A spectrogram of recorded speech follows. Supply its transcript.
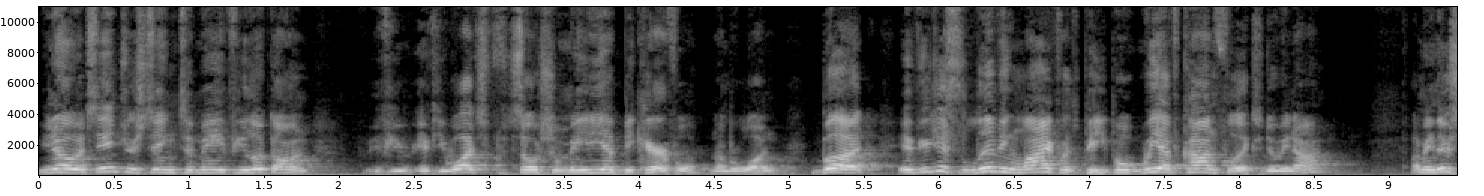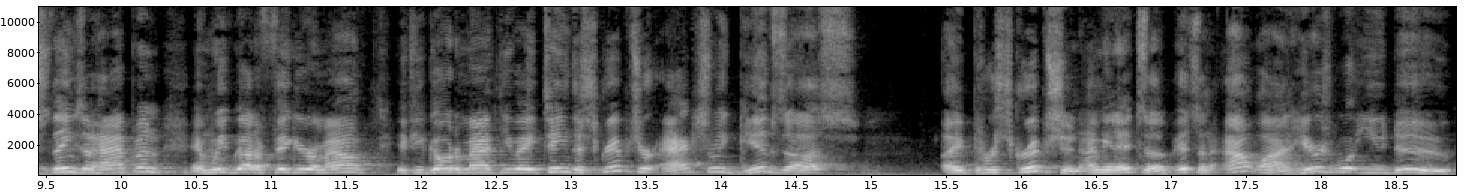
You know, it's interesting to me if you look on if you if you watch social media, be careful, number one. But if you're just living life with people, we have conflicts, do we not? I mean, there's things that happen, and we've got to figure them out. If you go to Matthew 18, the scripture actually gives us a prescription. I mean, it's a it's an outline. Here's what you do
